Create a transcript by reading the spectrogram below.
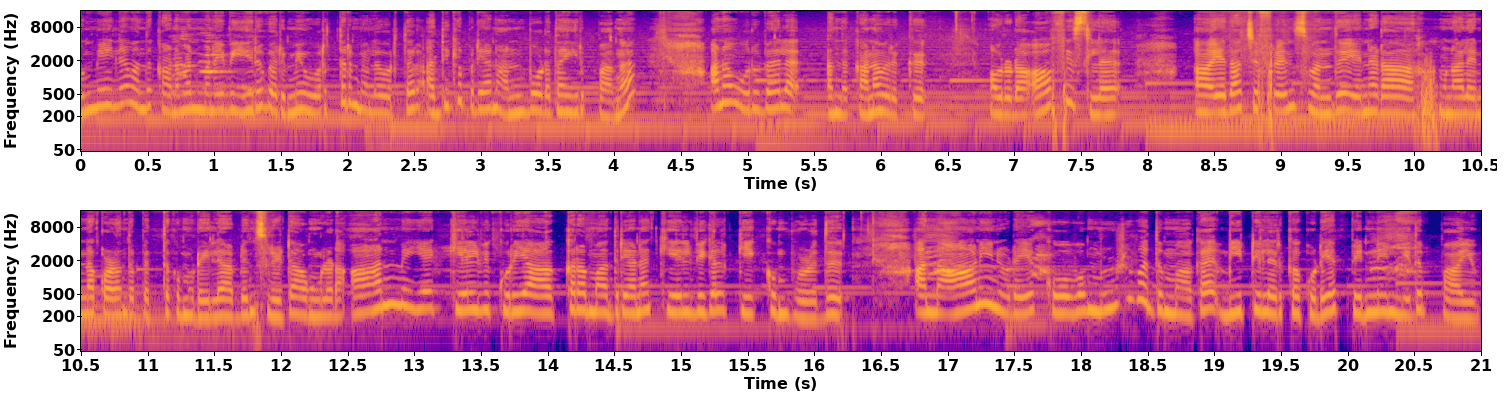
உண்மையிலே வந்து கணவன் மனைவி இருவருமே ஒருத்தர் மேலே ஒருத்தர் அதிகப்படியான அன்போடு தான் இருப்பாங்க. ஆனால் ஒருவேளை அந்த கணவருக்கு அவரோட ஆஃபீஸில் ஏதாச்சும் ஃப்ரெண்ட்ஸ் வந்து என்னடா உன்னால் என்ன குழந்தை பெற்றுக்க முடியல அப்படின்னு சொல்லிட்டு அவங்களோட ஆண்மையை கேள்விக்குரிய ஆக்கிற மாதிரியான கேள்விகள் கேட்கும் பொழுது அந்த ஆணினுடைய கோபம் முழுவதுமாக வீட்டில் இருக்கக்கூடிய பெண்ணின் மீது பாயும்.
